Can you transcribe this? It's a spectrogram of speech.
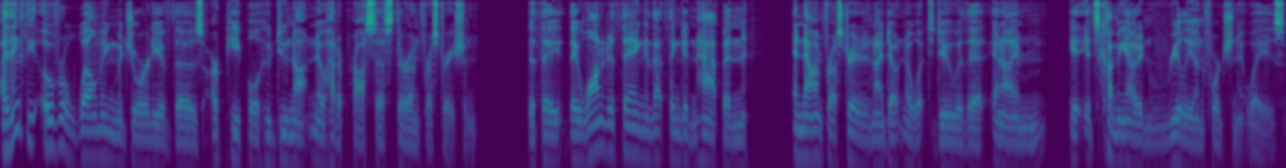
i think the overwhelming majority of those are people who do not know how to process their own frustration that they they wanted a thing and that thing didn't happen and now i'm frustrated and i don't know what to do with it and i'm it's coming out in really unfortunate ways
